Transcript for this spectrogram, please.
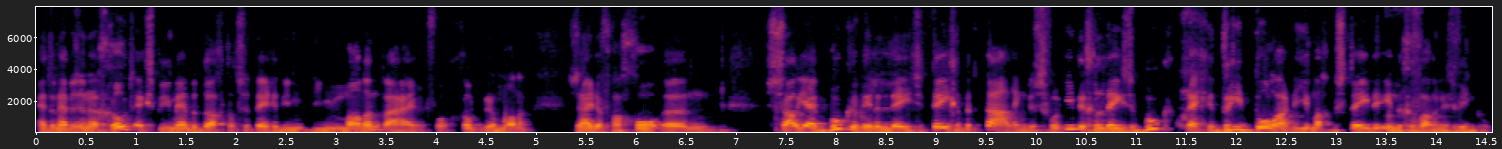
En toen hebben ze een groot experiment bedacht dat ze tegen die, die mannen, waar voor een groot deel mannen, zeiden van, goh, um, zou jij boeken willen lezen tegen betaling? Dus voor ieder gelezen boek krijg je drie dollar die je mag besteden in de gevangeniswinkel.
